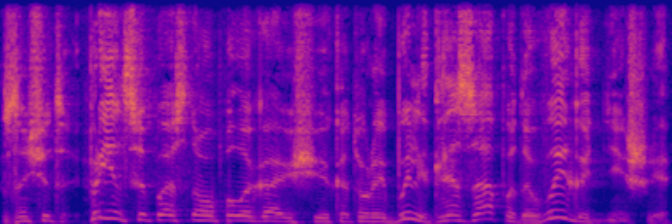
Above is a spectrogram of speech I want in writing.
Значит, принципы основополагающие, которые были для Запада выгоднейшие,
